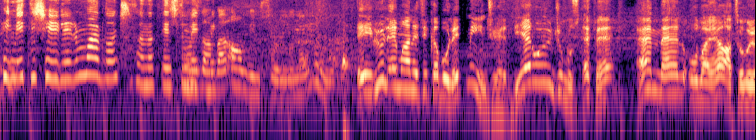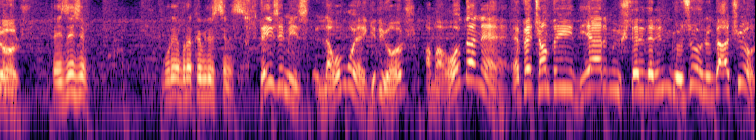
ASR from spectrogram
Kıymetli şeylerim vardı onun için sana teslim O yüzden etmek. ben almayayım sorumluluğunu olur mu? Eylül emaneti kabul etmeyince diğer oyuncumuz Efe hemen olaya atılıyor. Teyzeciğim, buraya bırakabilirsiniz. Teyzemiz lavaboya gidiyor ama o da ne? Efe çantayı diğer müşterilerin gözü önünde açıyor.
